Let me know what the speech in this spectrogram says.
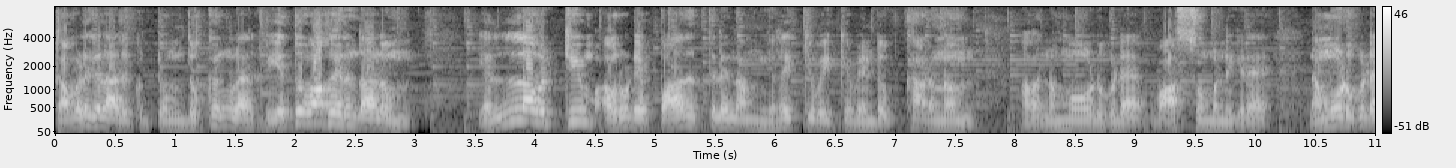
கவலைகளாக இருக்கட்டும் துக்கங்களாக இருக்கட்டும் எதுவாக இருந்தாலும் எல்லாவற்றையும் அவருடைய பாதத்தில் நாம் இறக்கி வைக்க வேண்டும். காரணம் அவர் நம்மோடு கூட வாசம் பண்ணுகிற நம்மோடு கூட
